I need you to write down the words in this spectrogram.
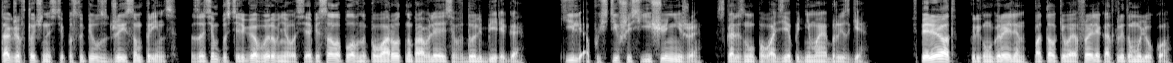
Также в точности поступил с Джейсом Принц. Затем пустельга выровнялась и описала плавный поворот, направляясь вдоль берега. Киль, опустившись еще ниже, скользнул по воде, поднимая брызги. «Вперед!» — крикнул Грейлин, подталкивая Фрейля к открытому люку.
